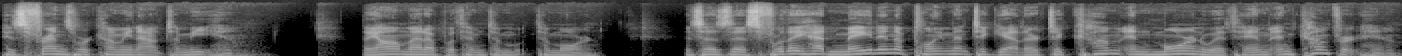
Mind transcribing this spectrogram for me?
His friends were coming out to meet him. They all met up with him to, to mourn. It says this For they had made an appointment together to come and mourn with him and comfort him.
